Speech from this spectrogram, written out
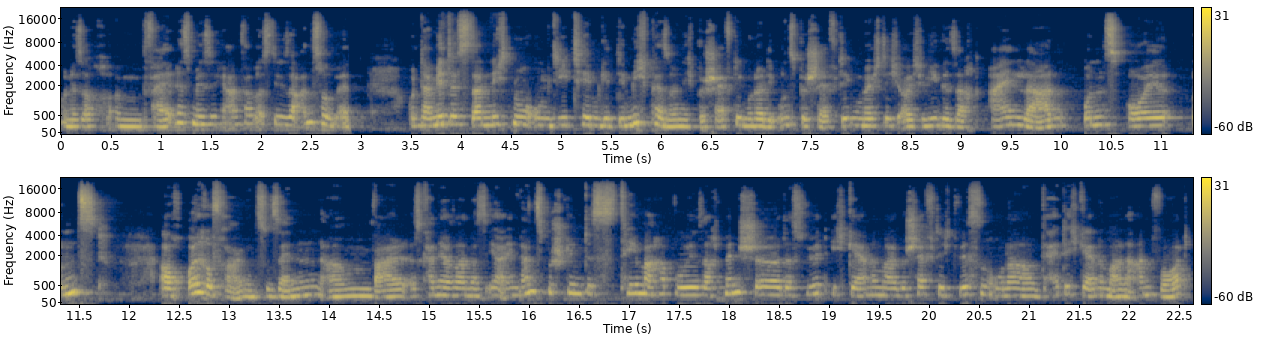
Und es auch ähm, verhältnismäßig einfach ist, diese anzuwenden. Und damit es dann nicht nur um die Themen geht, die mich persönlich beschäftigen oder die uns beschäftigen, möchte ich euch, wie gesagt, einladen, uns, eu, uns auch eure Fragen zu senden, ähm, weil es kann ja sein, dass ihr ein ganz bestimmtes Thema habt, wo ihr sagt, Mensch, äh, das würde ich gerne mal beschäftigt wissen oder da hätte ich gerne mal eine Antwort.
